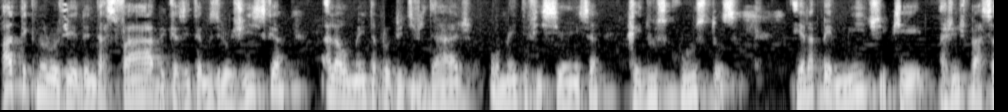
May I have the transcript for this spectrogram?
a tecnologia dentro das fábricas, em termos de logística, ela aumenta a produtividade, aumenta a eficiência, reduz custos e ela permite que a gente passe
